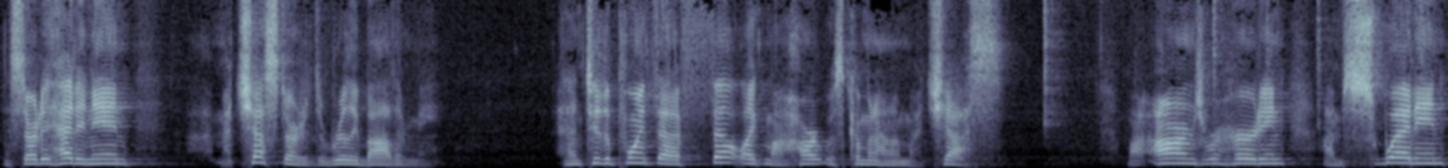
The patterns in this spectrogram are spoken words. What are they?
and started heading in, my chest started to really bother me. And to the point that I felt like my heart was coming out of my chest. My arms were hurting. I'm sweating.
